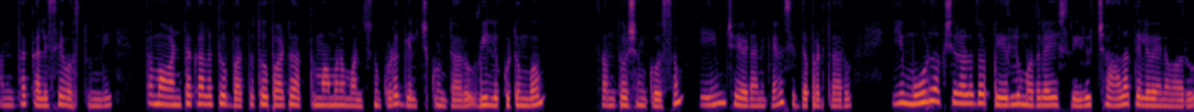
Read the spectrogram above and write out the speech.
అంతా కలిసే వస్తుంది. తమ వంటకాలతో భర్తతో పాటు అత్తమామల మనసును కూడా గెలుచుకుంటారు. వీళ్ళు కుటుంబం సంతోషం కోసం ఏం చేయడానికైనా సిద్ధపడతారు. ఈ మూడు అక్షరాలతో పేర్లు మొదలయ్యే స్త్రీలు చాలా తెలివైన వారు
